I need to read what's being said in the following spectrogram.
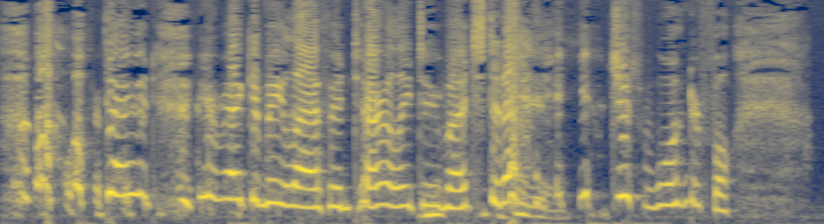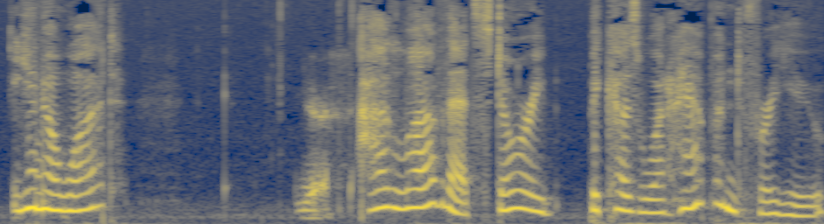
oh, David, you're making me laugh entirely too much today. you're just wonderful. You know what? Yes. I love that story because what happened for you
